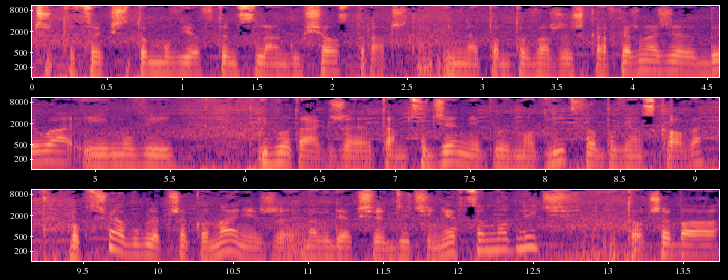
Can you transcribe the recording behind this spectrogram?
czy to co jak się to mówi w tym slangu, siostra, czy tam inna tam towarzyszka. W każdym razie była i mówi, i było tak, że tam codziennie były modlitwy obowiązkowe, bo ktoś miał w ogóle przekonanie, że nawet jak się dzieci nie chcą modlić, to trzeba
